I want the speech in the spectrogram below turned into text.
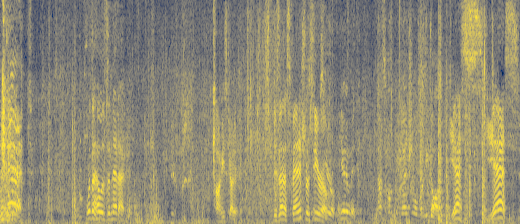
Net. Where the hell is the net at? Oh, he's got it. Is that a Spanish or a cero? Cero. Get him in. That's unconventional, but he got it. Yes, yes!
